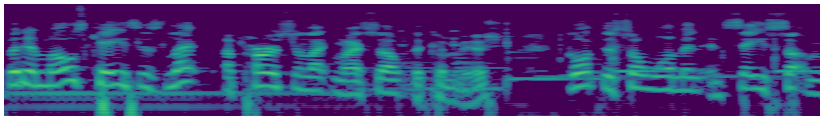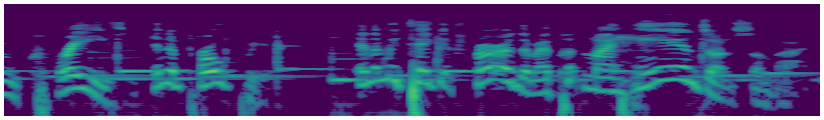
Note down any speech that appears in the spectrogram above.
But in most cases, let a person like myself, the commish, go up to some woman and say something crazy, inappropriate. And let me take it further by putting my hands on somebody.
